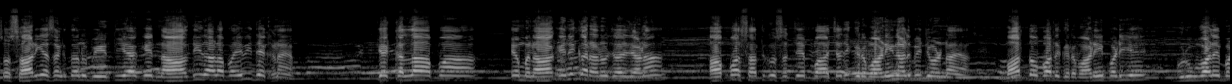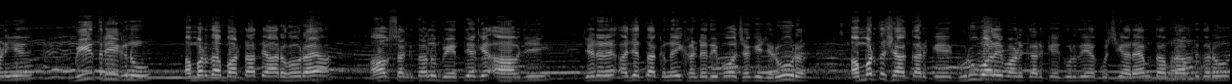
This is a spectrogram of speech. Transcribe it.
ਸੋ ਸਾਰੀਆਂ ਸੰਗਤਾਂ ਨੂੰ ਬੇਨਤੀ ਹੈ ਕਿ ਨਾਲ ਦੀ ਨਾਲ ਆਪਾਂ ਇਹ ਵੀ ਦੇਖਣਾ ਹੈ ਕਿ ਕੱਲਾ ਆਪਾਂ ਇਹ ਮਨਾ ਕੇ ਨਹੀਂ ਘਰਾਂ ਨੂੰ ਚਲੇ ਜਾਣਾ। ਆਪਾਂ ਸਤਿਗੁਰ ਸੱਚੇ ਪਾਤਸ਼ਾਹ ਦੀ ਗੁਰਬਾਣੀ ਨਾਲ ਵੀ ਜੁੜਨਾ ਆ। ਵੱਧ ਤੋਂ ਵੱਧ ਗੁਰਬਾਣੀ ਪੜ੍ਹੀਏ, ਗੁਰੂ ਵਾਲੇ ਬਣੀਏ। 20 ਤਰੀਕ ਨੂੰ ਅੰਮ੍ਰਿਤ ਦਾ ਬਾਟਾ ਤਿਆਰ ਹੋ ਰਿਹਾ। ਆਪ ਸੰਗਤਾਂ ਨੂੰ ਬੇਨਤੀ ਹੈ ਕਿ ਆਪ ਜੀ ਜਿਹੜੇ ਨੇ ਅਜੇ ਤੱਕ ਨਹੀਂ ਖੰਡੇ ਦੀ ਪਹੁੰਚ ਸਕੀ ਜ਼ਰੂਰ ਅੰਮ੍ਰਿਤ ਛਕ ਕਰਕੇ, ਗੁਰੂ ਵਾਲੇ ਬਣ ਕਰਕੇ ਗੁਰੂ ਦੀਆਂ ਖੁਸ਼ੀਆਂ, ਰਹਿਮਤਾਂ ਪ੍ਰਾਪਤ ਕਰੋ।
